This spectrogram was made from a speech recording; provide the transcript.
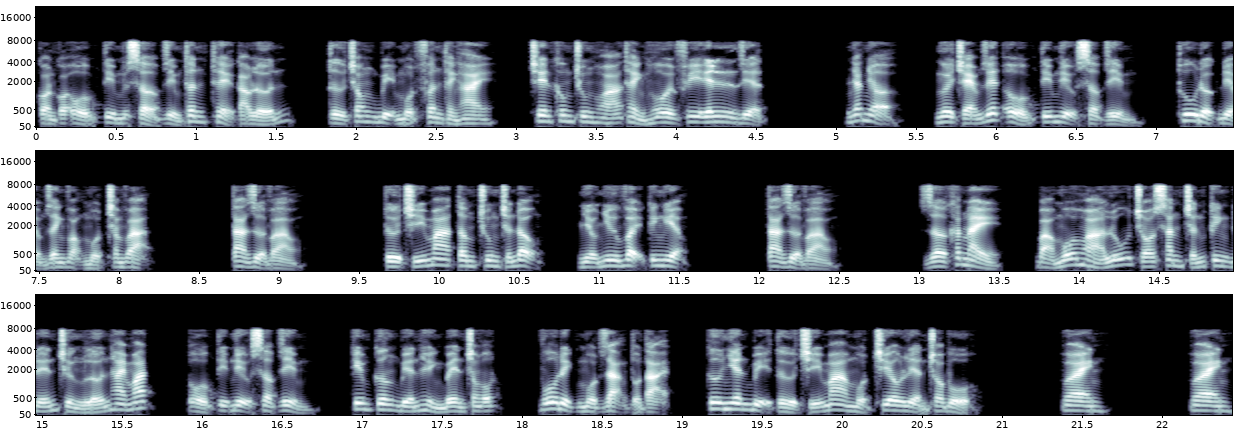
còn có ổ tìm sợ dìm thân thể cao lớn, từ trong bị một phân thành hai, trên không trung hóa thành hôi phi yên diệt. Nhắc nhở người chém giết ổ tim điệu sợ dìm, thu được điểm danh vọng một trăm vạn ta dựa vào. Từ trí ma tâm trung chấn động, nhiều như vậy kinh nghiệm, ta dựa vào. Giờ khắc này bảo mỗi hòa lũ chó săn chấn kinh đến chừng lớn hai mắt, ổ tịm điệu sập dìm, kim cương biến hình bên trong ốt, vô địch một dạng tồn tại, cư nhiên bị từ trí ma một chiêu liền cho bổ. Vê anh vê anh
